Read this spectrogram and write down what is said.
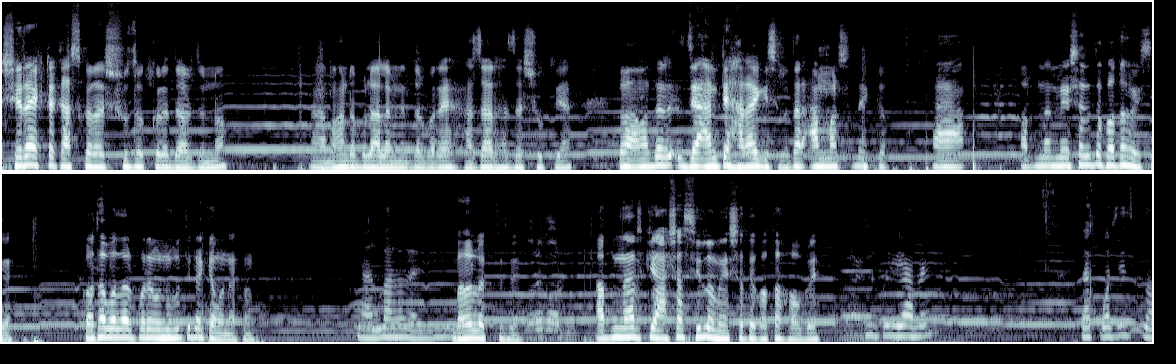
সেরা একটা কাজ করার সুযোগ করে দেওয়ার জন্য মহান রব্বুল আলমের দরবারে হাজার হাজার শুক্রিয়া। তো আমাদের যে আন্টি হারাই গেছিল তার আম্মার সাথে একটু আহ, আপনার মেয়ের সাথে তো কথা হয়েছে। কথা বলার পরে অনুভূতিটা কেমন এখন? ভালো লাগে। ভালো লাগতেছে। আপনার কি আশা ছিল মেয়ের সাথে কথা হবে? কি করি হবে? তা করছিস তো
